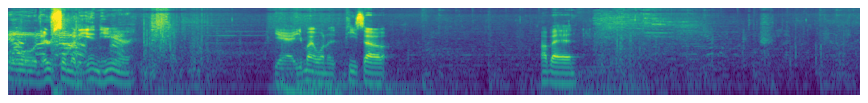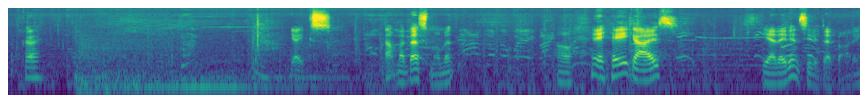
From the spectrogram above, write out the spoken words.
Oh, there's somebody in here. Yeah, you might want to peace out. My bad. Okay. Yikes. Not my best moment. Oh, hey, hey, guys. Yeah, they didn't see the dead body.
